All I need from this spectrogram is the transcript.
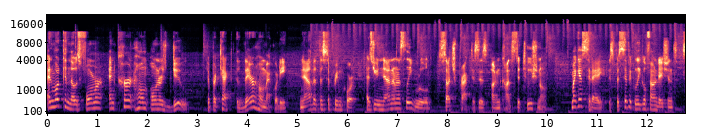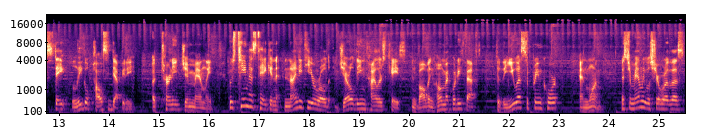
And what can those former and current homeowners do to protect their home equity now that the Supreme Court has unanimously ruled such practices unconstitutional? My guest today is Pacific Legal Foundation's State Legal Policy Deputy, Attorney Jim Manley whose team has taken 92 year old Geraldine Tyler's case involving home equity theft to the U.S. Supreme Court and won. Mr. Manley will share with us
